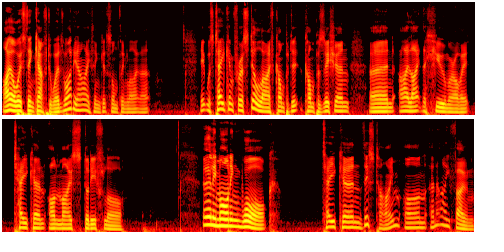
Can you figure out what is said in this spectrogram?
I always think afterwards, why did I think of something like that? It was taken for a still life composition, and I like the humour of it. Taken on my study floor. Early morning walk. Taken this time on an iPhone.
